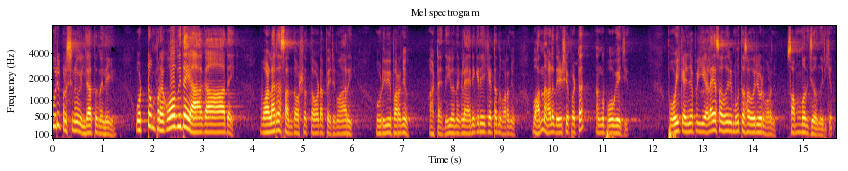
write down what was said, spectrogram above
ഒരു പ്രശ്നവും ഇല്ലാത്ത നിലയിൽ ഒട്ടും പ്രകോപിതയാകാതെ വളരെ സന്തോഷത്തോടെ പെരുമാറി ഒടുവി പറഞ്ഞു ആട്ടെ ദൈവം നിങ്ങളെ അനുഗ്രഹിക്കട്ടെന്ന് പറഞ്ഞു. വന്ന ആൾ ദേഷ്യപ്പെട്ട് അങ്ങ് പോവുകയും ചെയ്തു. പോയി കഴിഞ്ഞപ്പോൾ ഈ ഇളയ സഹോദരി മൂത്ത സഹോദരിയോട് പറഞ്ഞു സമ്മതിച്ചു തന്നിരിക്കുന്നു.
